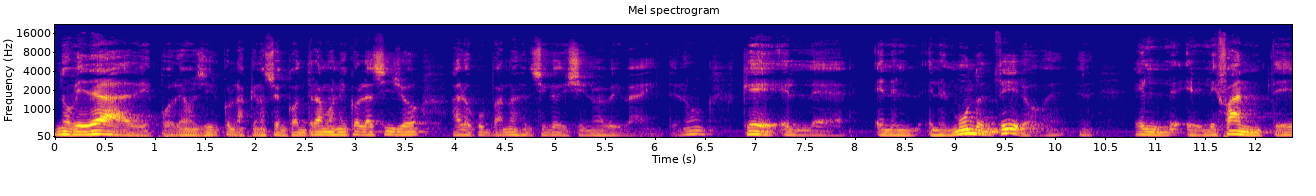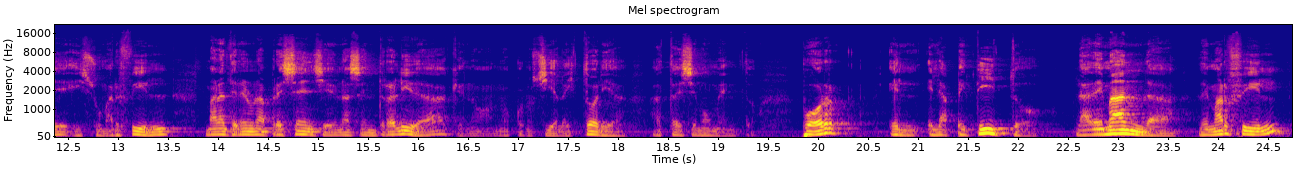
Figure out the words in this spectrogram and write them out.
novedades, podríamos decir, con las que nos encontramos Nicolás y yo al ocuparnos del siglo XIX y XX, que eh, en, el, en, el, mundo entero ¿eh? el, el, elefante y su marfil van a tener una presencia y una centralidad que no, no conocía la historia hasta ese momento, por el apetito, la demanda de marfil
